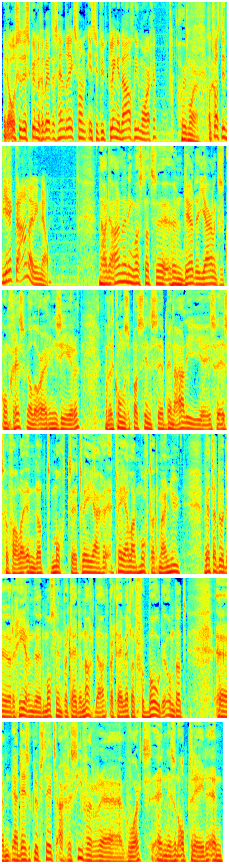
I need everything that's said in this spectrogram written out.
Midden-Oosten-deskundige Bertus Hendricks van instituut Klingendaal. Goedemorgen. Goedemorgen. Wat was de directe aanleiding nou? Nou, de aanleiding was dat ze hun derde jaarlijkse congres wilden organiseren. Want dat konden ze pas sinds eh, Ben Ali eh, is, is gevallen. En dat mocht eh, twee jaar, twee jaar lang mocht dat. Maar nu werd dat door de regerende moslimpartij de Nagda... partij werd dat verboden, omdat ehm, ja, deze club steeds agressiever wordt... en is een optreden. En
